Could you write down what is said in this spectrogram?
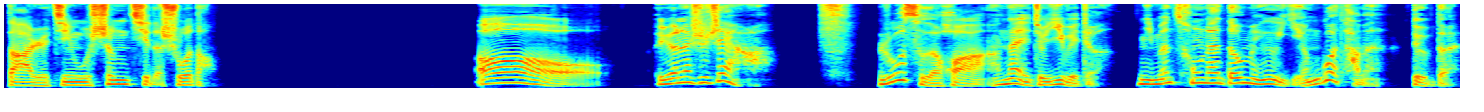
大日金乌生气的说道：“哦，原来是这样啊！如此的话，那也就意味着你们从来都没有赢过他们，对不对？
